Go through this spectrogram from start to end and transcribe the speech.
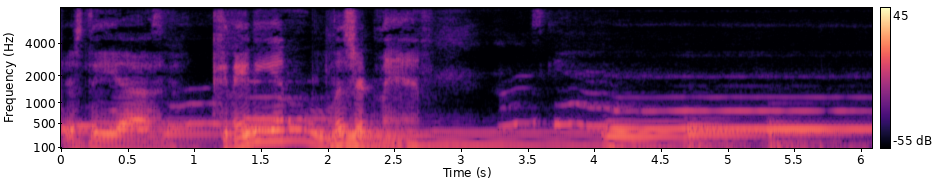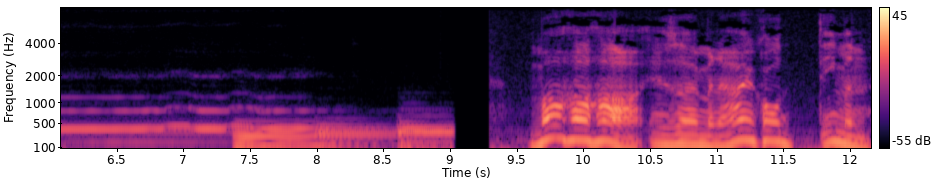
There's the uh, Canadian Lizard Man. Mahaha is a maniacal demon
